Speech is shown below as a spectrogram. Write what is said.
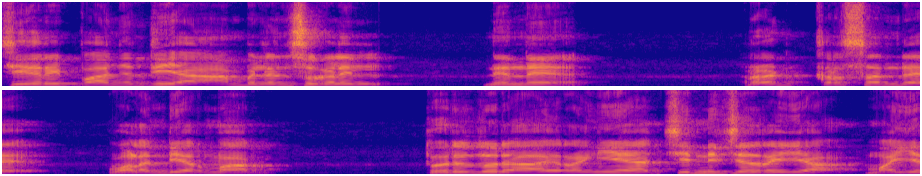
ചീറിപ്പാഞ്ഞെത്തിയ ആംബുലൻസുകളിൽ നിന്ന് റെഡ് ക്രസന്റ് വളണ്ടിയർമാർ തുരുതുര ഇറങ്ങിയ ചിന്നിച്ചിതറിയ മയ്യ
